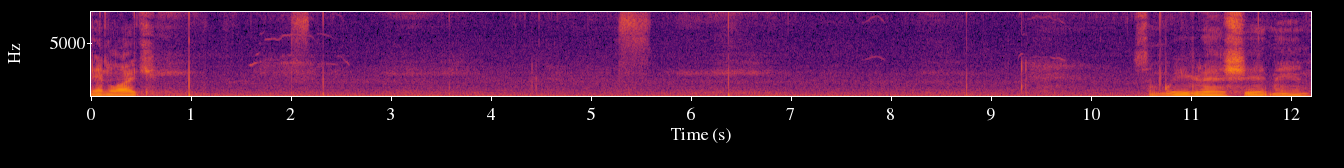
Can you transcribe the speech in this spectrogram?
and like. Some weird ass shit, man.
